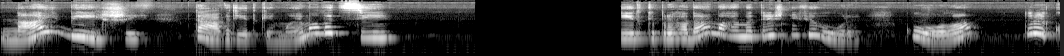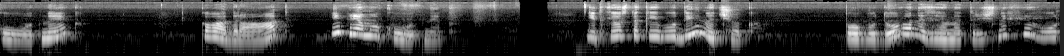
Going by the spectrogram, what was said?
найбільший. Так, дітки, ми молодці. Дітки, пригадаємо геометричні фігури. Коло, трикутник, квадрат і прямокутник. Дітки, ось такий будиночок побудований з геометричних фігур.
